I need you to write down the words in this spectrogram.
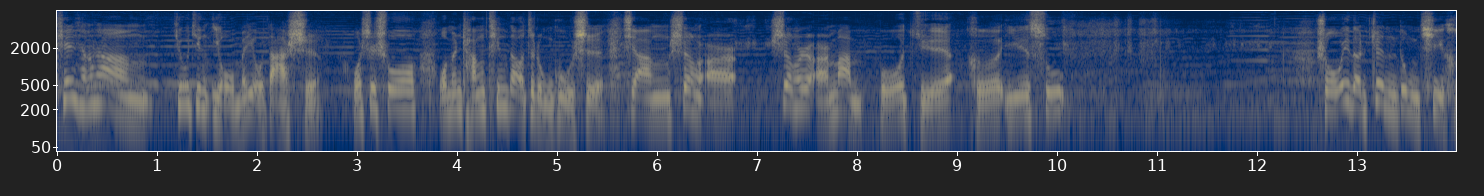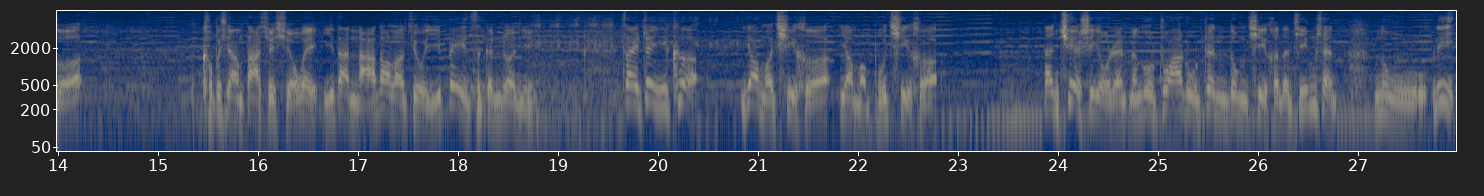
天堂上究竟有没有大事？我是说，我们常听到这种故事，像圣尔圣日耳曼伯爵和耶稣。所谓的振动契合，可不像大学学位，一旦拿到了就一辈子跟着你。在这一刻，要么契合，要么不契合。但确实有人能够抓住振动契合的精神，努力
